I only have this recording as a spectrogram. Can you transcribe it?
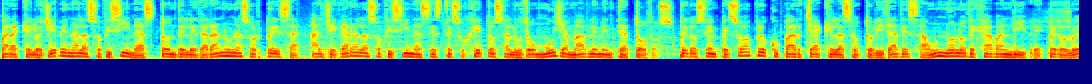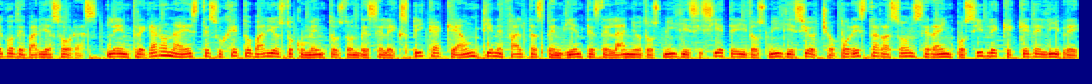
para que lo lleven a las oficinas donde le darán una sorpresa. Al llegar a las oficinas este sujeto saludó muy amablemente a todos, pero se empezó a preocupar ya que las autoridades aún no lo dejaban libre, pero luego de varias horas, le entregaron a este sujeto varios documentos donde se le explica que aún tiene faltas pendientes del año 2017 y 2018, por esta razón será imposible que quede libre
